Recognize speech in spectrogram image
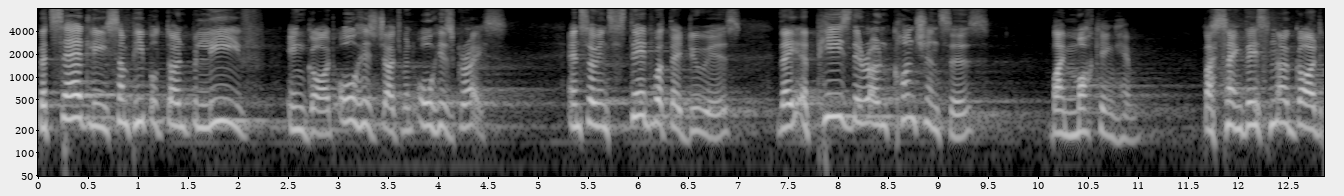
But sadly, some people don't believe in God or His judgment or His grace. And so instead, what they do is they appease their own consciences by mocking Him by saying there's no God.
